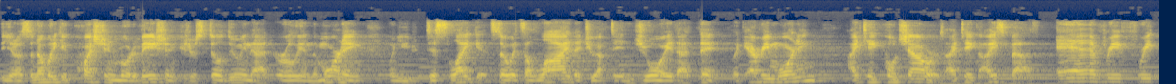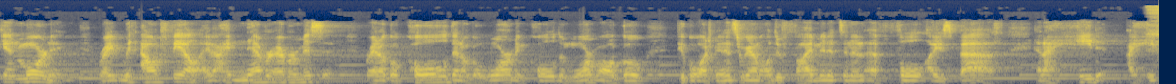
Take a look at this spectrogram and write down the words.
You know, so nobody could question motivation because you're still doing that early in the morning when you dislike it. So it's a lie that you have to enjoy that thing. Like every morning, I take cold showers. I take ice baths every freaking morning, right? Without fail. I, I never ever miss it, right? I'll go cold, then I'll go warm and cold and warm. I'll go, people watch me on Instagram, I'll do five minutes in a full ice bath. And I hate it. I hate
